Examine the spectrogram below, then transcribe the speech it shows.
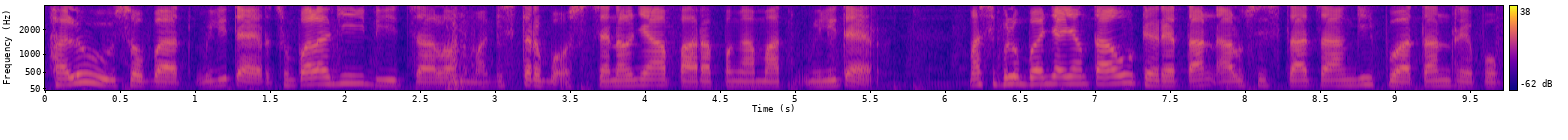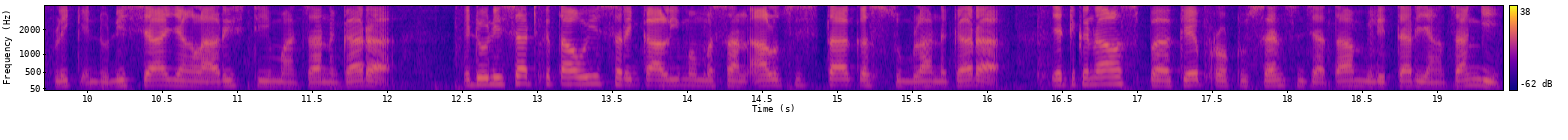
Halo Sobat Militer, jumpa lagi di Calon Magister Bos, channelnya para pengamat militer. Masih belum banyak yang tahu deretan alusista canggih buatan Republik Indonesia yang laris di mancanegara. Indonesia diketahui sering kali memesan alusista ke sejumlah negara yang dikenal sebagai produsen senjata militer yang canggih.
